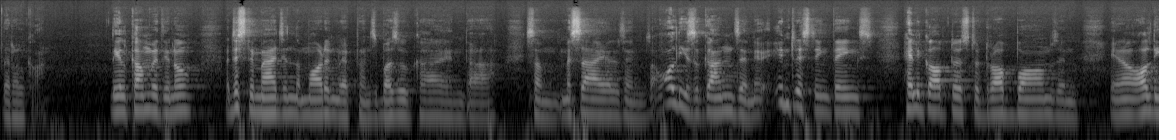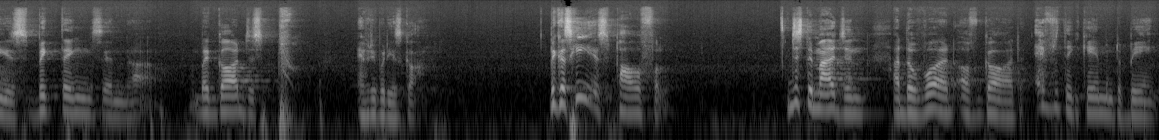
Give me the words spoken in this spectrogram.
they're all gone. They'll come with, you know, just imagine the modern weapons, bazooka and uh, some missiles and all these guns and interesting things, helicopters to drop bombs and, you know, all these big things. And, uh, but God just, everybody is gone. Because He is powerful. Just imagine at the word of God, everything came into being.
